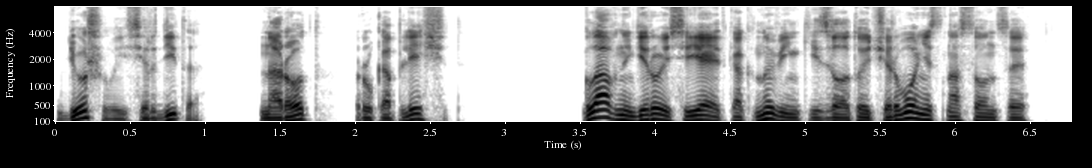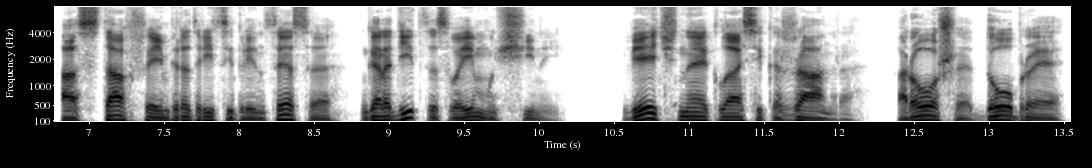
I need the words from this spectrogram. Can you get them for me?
Дешево и сердито. Народ рукоплещет. Главный герой сияет, как новенький золотой червонец на солнце, а ставшая императрицей принцесса гордится своим мужчиной. Вечная классика жанра, хорошая, добрая,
